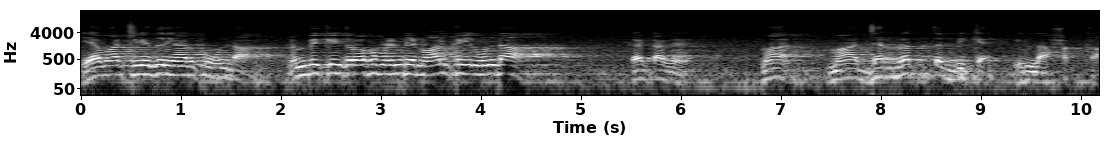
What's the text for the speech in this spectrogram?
ஏமாற்றியதுன்னு யாருக்கும் உண்டா? நம்பிக்கை துரோகம் என்று என் வாழ்க்கையில் உண்டா? கேட்டாங்க. மா மா ஜர்ரத்த பிக்க இல்லா ஹக்கா.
